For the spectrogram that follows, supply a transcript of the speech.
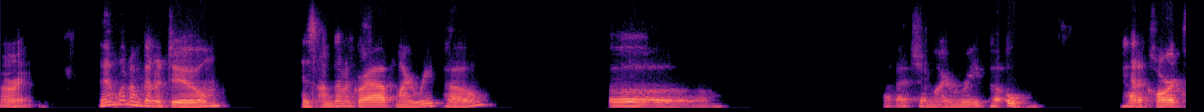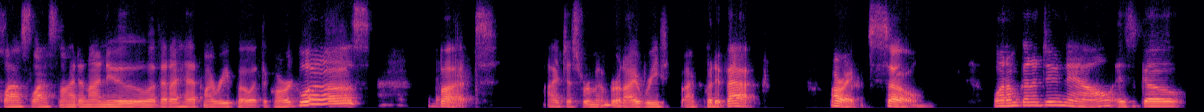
All right. Then what I'm going to do is I'm going to grab my repo. Oh, I bet you my repo. Oh, I had a card class last night and I knew that I had my repo at the card class, but I just remembered I re I put it back. All right. So what I'm going to do now is go.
